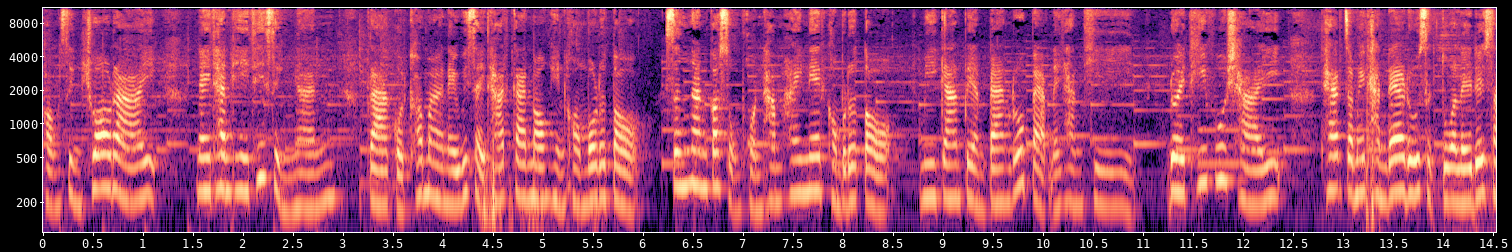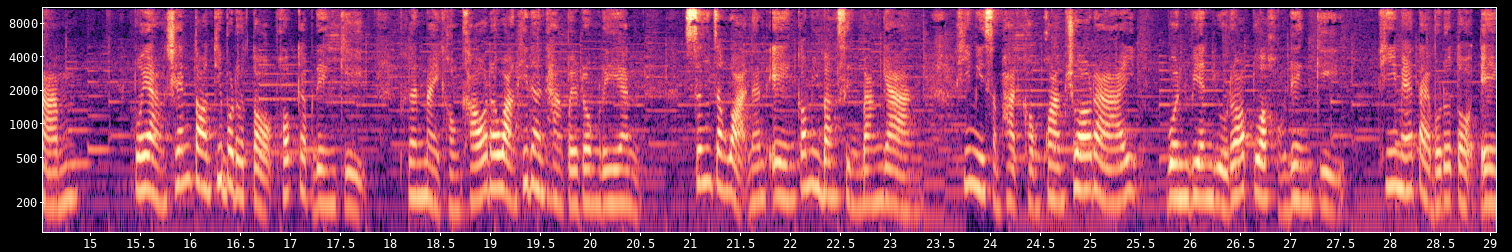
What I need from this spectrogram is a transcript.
ของสิ่งชั่วร้าย ในทันทีที่สิ่งนั้น ปรากฏเข้ามาในวิสัยทัศน์การมองเห็นของโบรโตะซึ่งนั่นก็ส่งผลทำให้เนตรของโบรโตะมีการเปลี่ยนแปลงรูปแบบในทันที โดยที่ผู้ใช้ แทบจะไม่ทันได้รู้สึกตัวเลยด้วยซ้ำตัวอย่างเช่นตอนที่โบรโตะพบกับเดงกิ พื่อนใหม่ของเขาระหว่างที่เดินทางไปโรงเรียน ซึ่งจังหวะนั้นเองก็มีบางสิ่งบางอย่าง ที่มีสัมผัสของความชั่วร้าย วนเวียนอยู่รอบตัวของเดงกิที่แม้แต่โบโรโตเอง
